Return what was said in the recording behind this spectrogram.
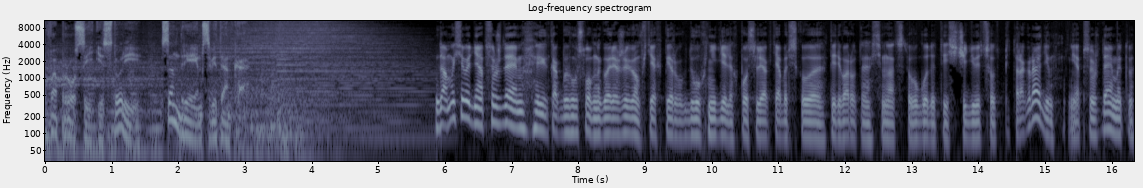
Вопросы истории с Андреем Светенко. Да, мы сегодня обсуждаем и, как бы условно говоря, живем в тех первых двух неделях после Октябрьского переворота 17 года 1900 в Петрограде и обсуждаем это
